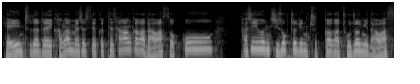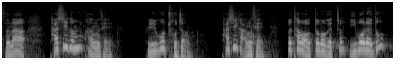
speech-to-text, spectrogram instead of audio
개인 투자자의 강한 매수세 끝에 상한가가 나왔었고 다시금 지속적인 주가가 조정이 나왔으나 다시금 강세 그리고 조정 다시 강세 그렇다면 어떤 거겠죠? 이번에도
